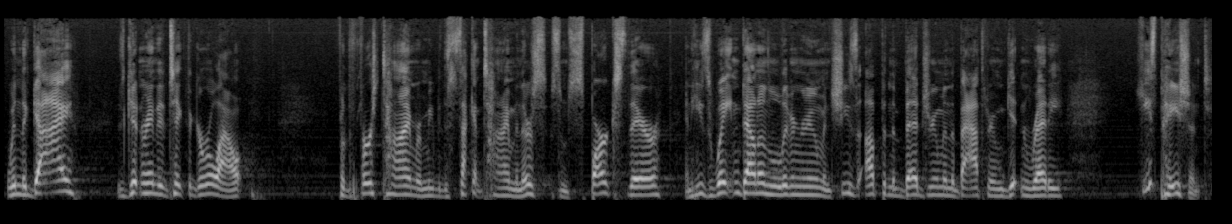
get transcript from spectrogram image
when the guy is getting ready to take the girl out, for the first time or maybe the second time, and there's some sparks there, and he's waiting down in the living room, and she's up in the bedroom, in the bathroom, getting ready. He's patient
